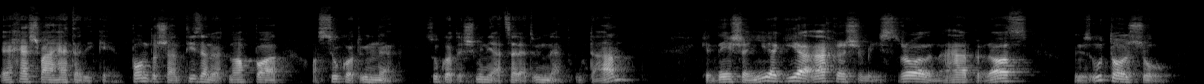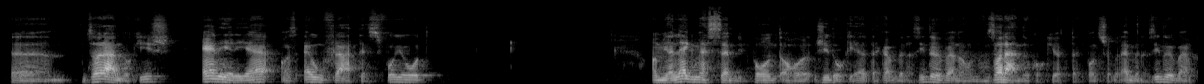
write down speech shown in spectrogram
Hesván hetedikén, pontosan 15 nappal a szukott ünnep Szukot és Miniát szeret ünnep után, Kedése Gia Achresem Iszról, Nahár Perasz, hogy az utolsó uh, zarándok is elérje az Eufrátesz folyót, ami a legmesszebbi pont, ahol zsidók éltek ebben az időben, ahol a zarándokok jöttek pontosabban ebben az időben,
